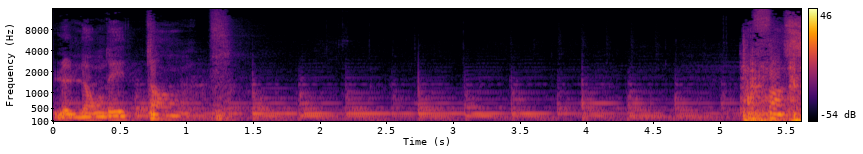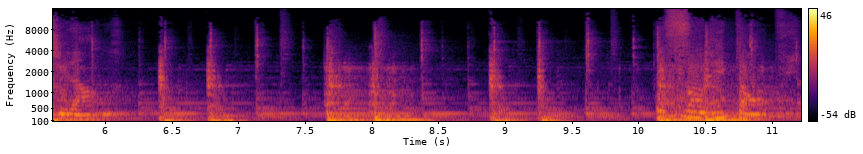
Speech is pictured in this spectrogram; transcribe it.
Le long des tempes. Enfant cylindre. Au fond du temple.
